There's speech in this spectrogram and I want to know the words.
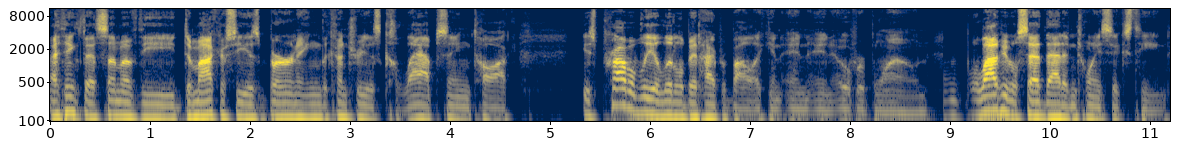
I think that some of the democracy is burning, the country is collapsing talk is probably a little bit hyperbolic and, and, and overblown. A lot of people said that in 2016.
